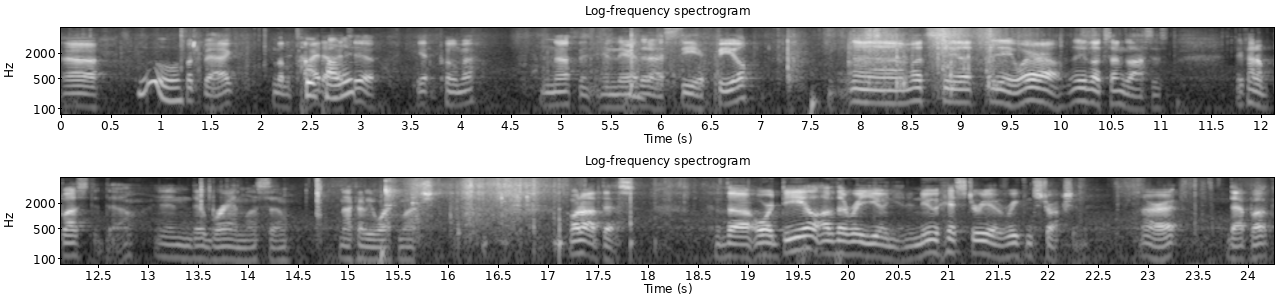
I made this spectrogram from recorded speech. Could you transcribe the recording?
Uh, know. Ooh. book bag. Little Cool tie dye color. too. Yep, Puma. Nothing in there that I see or feel. Um, let's see, let's see. Where else? They look sunglasses. They're kind of busted though, and they're brandless, so not gonna be worth much. What about this? The Ordeal of the Reunion: A New History of Reconstruction. All right, that book.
